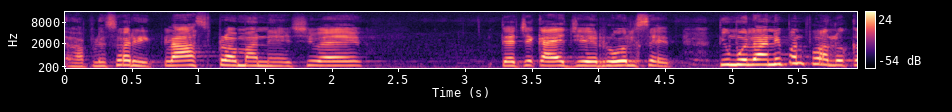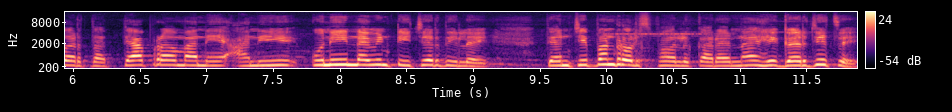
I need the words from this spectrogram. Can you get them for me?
आपलं सॉरी क्लासप्रमाणे शिवाय त्याचे काय जे रोल्स आहेत ती मुलांनी पण फॉलो करतात. त्याप्रमाणे आणि कुणी नवीन टीचर दिलं आहे त्यांचे पण रोल्स फॉलो करणं हे गरजेचं आहे.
